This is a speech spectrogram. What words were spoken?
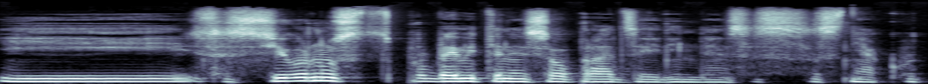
и със сигурност проблемите не се оправят за един ден с, с някои от,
